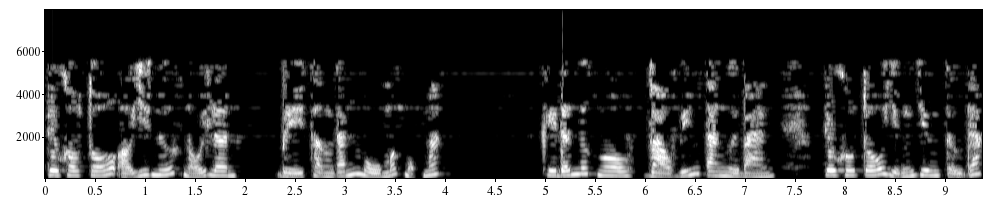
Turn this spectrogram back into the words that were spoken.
tiêu khâu tố ở dưới nước nổi lên, bị thần đánh mù mất một mắt. Khi đến nước ngô vào viếng tang người bạn, tiêu khâu tố dưỡng dương tự đắc,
